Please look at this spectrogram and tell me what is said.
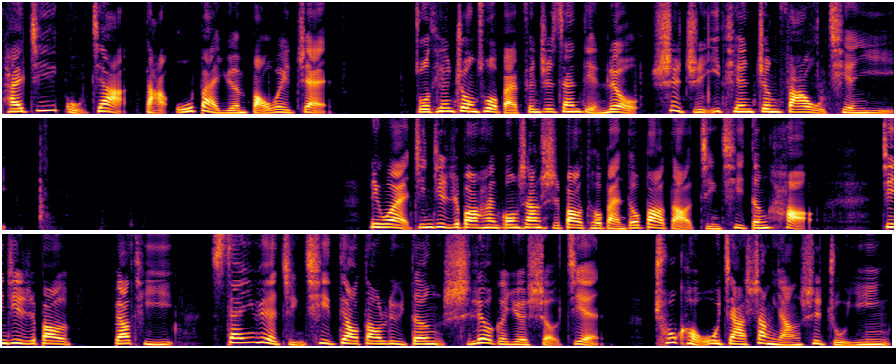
台积股价打五百元保卫战，昨天重挫百分之三点六，市值一天蒸发五千亿。另外，经济日报和工商时报头版都报道景气灯号。经济日报标题：三月景气掉到绿灯，十六个月首见，出口物价上扬是主因。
